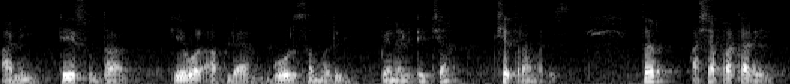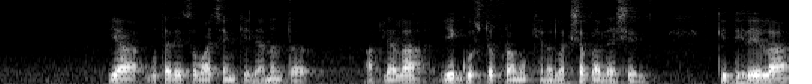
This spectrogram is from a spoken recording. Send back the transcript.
आणि ते सुद्धा केवळ आपल्या गोलसमोरील पेनल्टीच्या क्षेत्रामध्येच. तर अशा प्रकारे या उतारेचं वाचन केल्यानंतर आपल्याला एक गोष्ट प्रामुख्यानं लक्षात आली असेल की दिलेला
